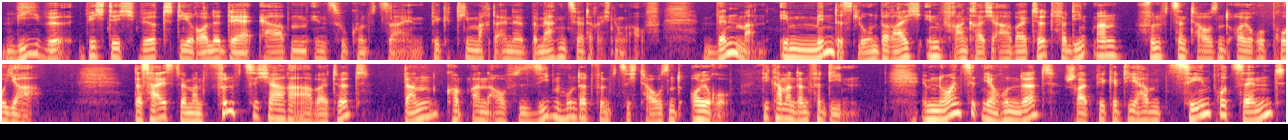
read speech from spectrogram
Wie wichtig wird die Rolle der Erben in Zukunft sein? Piketty macht eine bemerkenswerte Rechnung auf. Wenn man im Mindestlohnbereich in Frankreich arbeitet, verdient man 15.000 Euro pro Jahr. Das heißt, wenn man 50 Jahre arbeitet, dann kommt man auf 750.000 Euro. Die kann man dann verdienen. Im 19. Jahrhundert, schreibt Piketty, haben 10 Prozent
